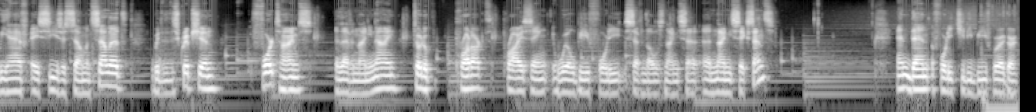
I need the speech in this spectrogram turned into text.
we have a Caesar salmon salad with the description, four times 11.99. Total product pricing will be $47.96. And then for the chili beef burger,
